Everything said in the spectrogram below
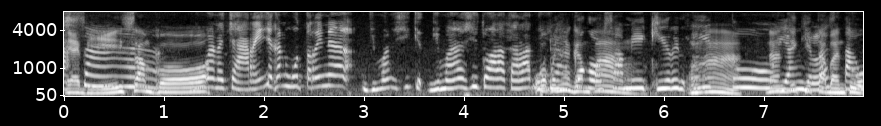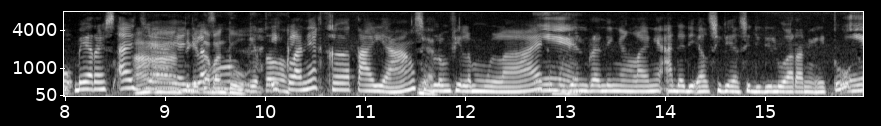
Ya bisa Mpok. Gimana caranya kan muterinnya? Gimana sih? Gimana sih tuh alat-alatnya? Pokoknya Udah, kok nggak usah gampang. mikirin Ah, itu nanti yang kita jelas bantu. tahu beres ah, aja ah, yang jelas kita bantu. Gitu. iklannya ketayang iya. sebelum yeah. film mulai yeah. kemudian branding yang lainnya ada di LCD LCD di luaran itu. Yeah.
